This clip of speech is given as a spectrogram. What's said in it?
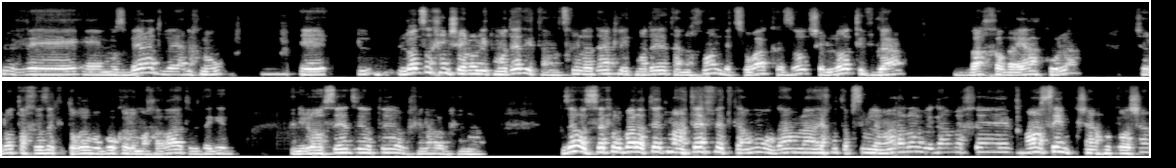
ומוסברת, ואנחנו אה, לא צריכים שלא להתמודד אנחנו צריכים לדעת להתמודד איתה נכון בצורה כזאת שלא תפגע בחוויה כולה, שלא תאחרי זה תתעורר בבוקר למחרת ותגיד, אני לא עושה את זה יותר, וכן הלאה וכן הלאה. זהו, הספר בא לתת מעטפת, כאמור, גם לאיך מטפסים למעלה וגם איך, אה, מה עושים כשאנחנו כבר שם.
